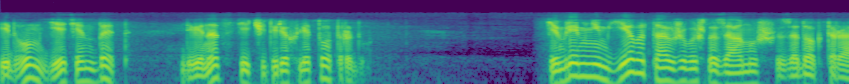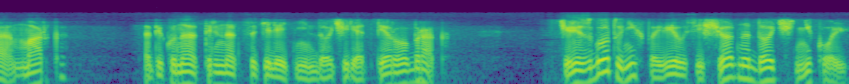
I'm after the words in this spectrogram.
и двум детям Бет, 12 и 4 лет от роду. Тем временем Ева также вышла замуж за доктора Марка, опекуна 13-летней дочери от первого брака. Через год у них появилась еще одна дочь, Николь.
